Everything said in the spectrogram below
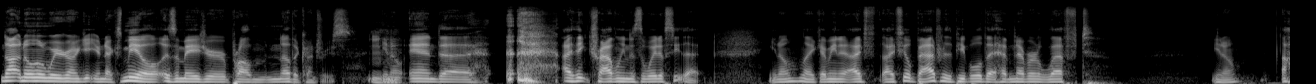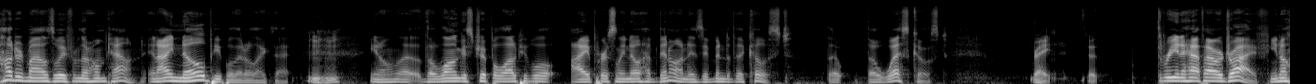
not knowing where you're going to get your next meal is a major problem in other countries Mm-hmm. you know and uh, i think traveling is the way to see that you know like i mean I, I feel bad for the people that have never left you know a hundred miles away from their hometown and i know people that are like that Mm-hmm. you know uh, the longest trip a lot of people i personally know have been on is they've been to the coast the, the west coast Right. Three and a half hour drive you know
